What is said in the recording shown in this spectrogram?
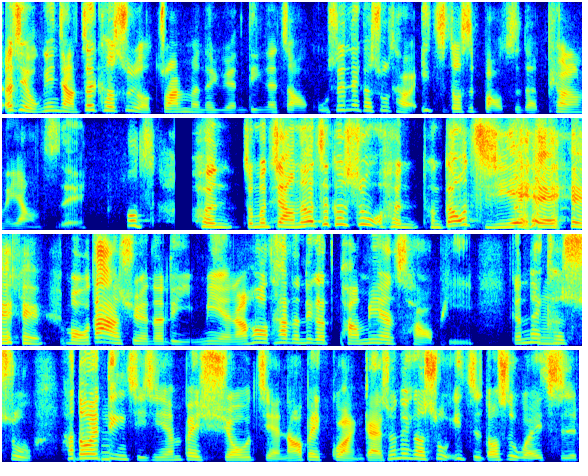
而且我跟你讲，这棵树有专门的园丁在照顾，所以那棵树才会一直都是保持的漂亮的样子，哎。哦，很怎么讲呢？这棵树很很高级耶，某大学的里面，然后它的那个旁边的草皮跟那棵树，嗯、它都会定期期间被修剪，然后被灌溉，所以那棵树一直都是维持，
